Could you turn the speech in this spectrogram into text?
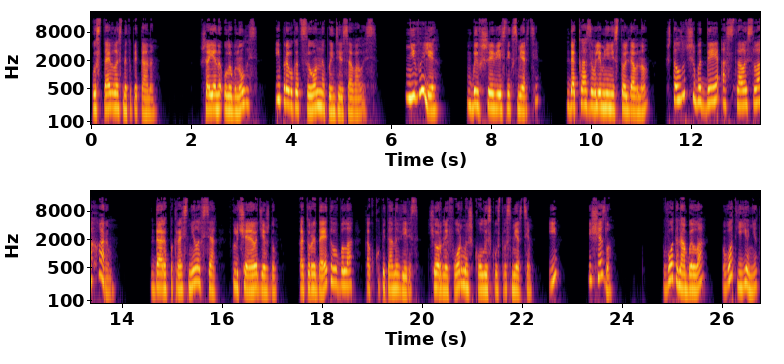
уставилась на капитана. Шаяна улыбнулась и провокационно поинтересовалась. «Не вы ли, бывший вестник смерти, доказывали мне не столь давно, что лучше бы Дея осталась лохаром?» Дара покраснела вся, включая одежду, которая до этого была, как у капитана Верес, черной формы школы искусства смерти, и исчезла. Вот она была, вот ее нет.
